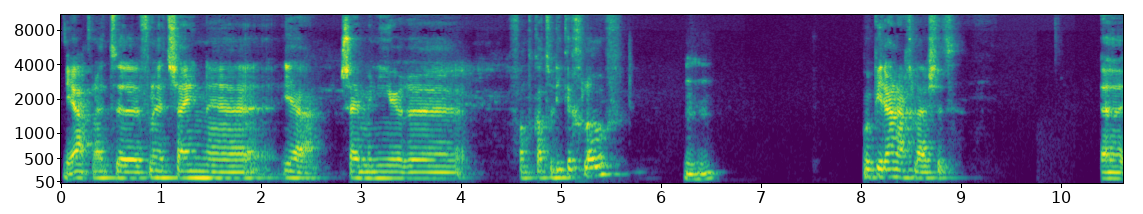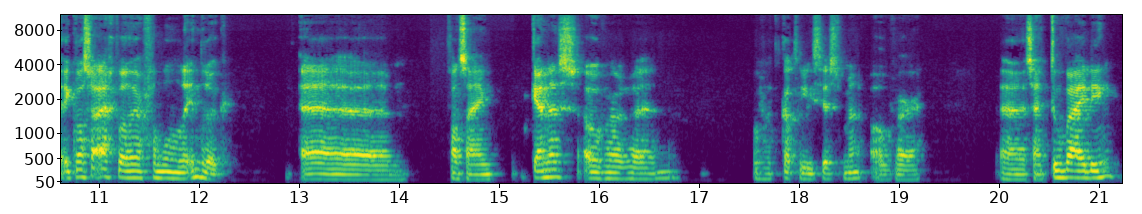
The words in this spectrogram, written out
Ja. Vanuit, uh, vanuit zijn, uh, ja, zijn manier uh, van het katholieke geloof. Mm -hmm. Hoe heb je daarnaar geluisterd? ik was er eigenlijk wel erg van onder de indruk. Ehm, van zijn kennis over, over het katholicisme, over zijn toewijding.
